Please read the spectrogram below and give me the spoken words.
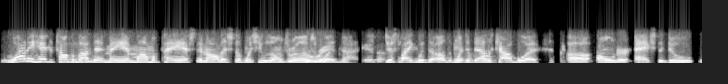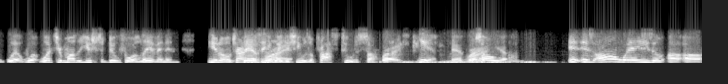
Why they had to talk about that man, mama passed, and all that stuff when she was on drugs Correct. and whatnot. Just like with the other, when the Dallas Cowboy uh, owner asked to do what, what what your mother used to do for a living, and you know, trying to That's insinuate right. that she was a prostitute or something. Right. Yeah. That's right. So Yep. it is always a, a, a,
